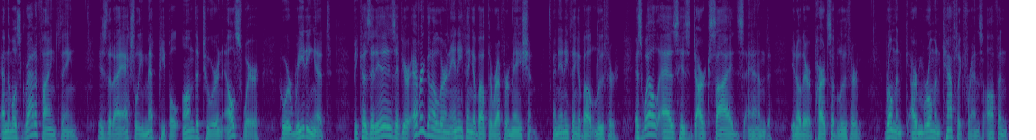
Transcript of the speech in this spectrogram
And the most gratifying thing is that I actually met people on the tour and elsewhere who are reading it because it is, if you're ever going to learn anything about the Reformation and anything about Luther, as well as his dark sides, and, you know, there are parts of Luther, Roman, our Roman Catholic friends often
